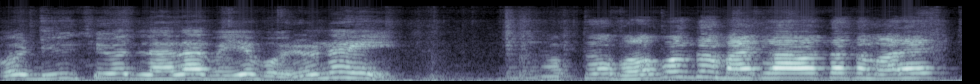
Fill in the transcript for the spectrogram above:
હવે ડ્યુ થયો લાલા ભાઈએ ભર્યો નહીં. હપ્તો ભરો પણ નહીં તો અવળું બોલી તમે ઓય આ લોટલો તો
